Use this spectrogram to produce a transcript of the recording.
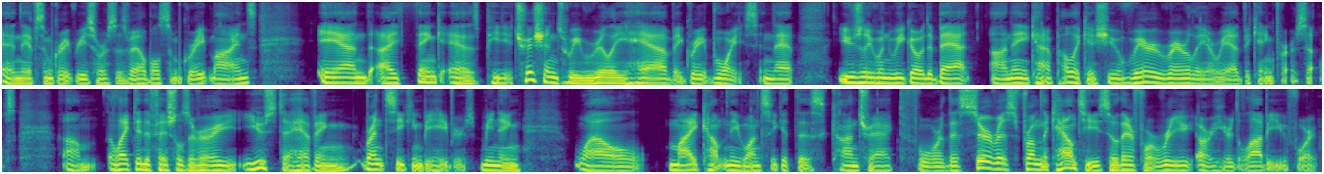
And they have some great resources available, some great minds. And I think as pediatricians, we really have a great voice in that usually when we go to bat on any kind of public issue, very rarely are we advocating for ourselves. Um, elected officials are very used to having rent seeking behaviors, meaning, well, my company wants to get this contract for this service from the county, so therefore we are here to lobby you for it.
